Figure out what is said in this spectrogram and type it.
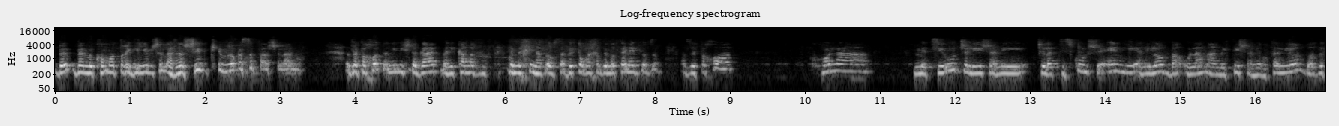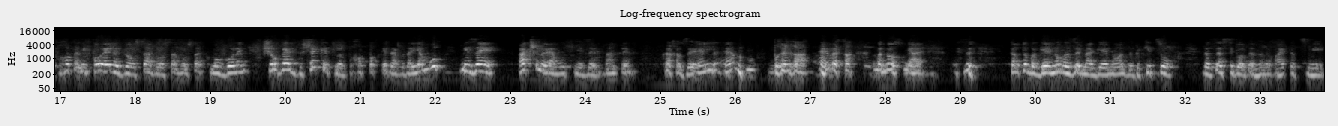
במקומות רגילים של אנשים, כי הם לא בשפה שלנו. אז לפחות אני משתגעת, ואני קמה במכינה ועושה וטורחת ונותנת, אז לפחות כל המציאות שלי, שאני, של התסכול שאין לי, אני לא בעולם האמיתי שאני רוצה להיות בו, אז לפחות אני פועלת ועושה ועושה ועושה כמו גולם שעובד בשקט לו, לפחות תוך כדי עבודה, ימות מזה, רק שלא ימות מזה, הבנתם? ככה זה, אין, אין ברירה, אין לך מנוס מה... יותר טוב הגיהנום הזה מהגיהנום הזה, בקיצור. וזה הסיבות, אז אני רואה את עצמי,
